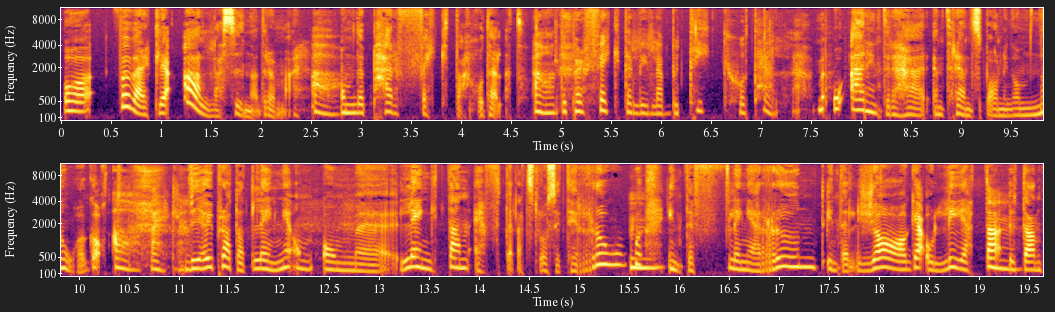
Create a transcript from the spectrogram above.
Och förverkliga alla sina drömmar Ja. om det perfekta hotellet. Ja, det perfekta lilla butikhotellet. Men, och är inte det här en trendspaning om något? Ja, verkligen. Vi har ju pratat länge om, om eh, längtan efter att slå sig till ro, Mm. inte flänga runt, inte jaga och leta Mm. utan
